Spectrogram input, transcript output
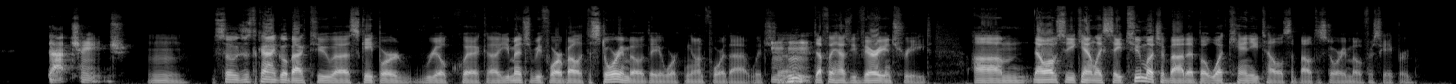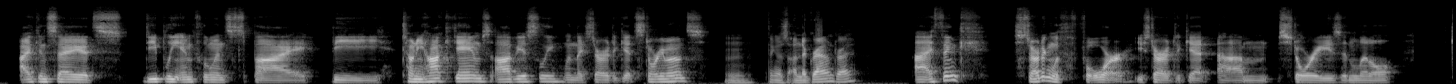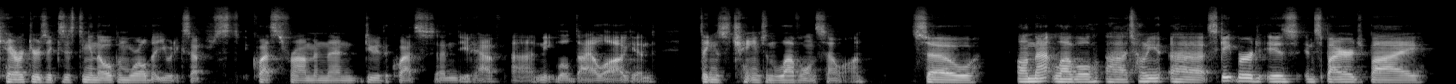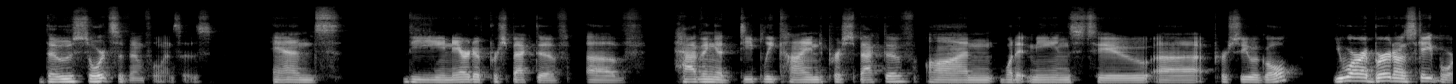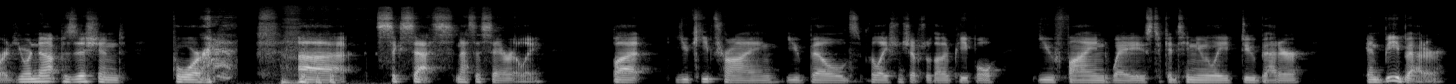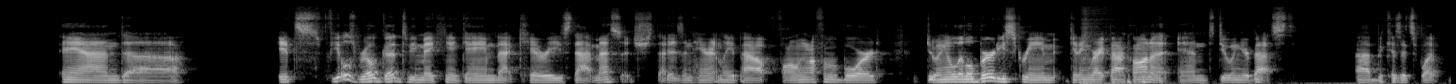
that change. Mm. So just to kind of go back to uh, Skatebird real quick, uh, you mentioned before about like the story mode that you're working on for that, which uh, mm-hmm. definitely has me very intrigued. Um, now, obviously, you can't like say too much about it, but what can you tell us about the story mode for Skatebird? I can say it's deeply influenced by the Tony Hawk games, obviously, when they started to get story modes. Mm, I think it was Underground, right? I think starting with four, you started to get um, stories and little characters existing in the open world that you would accept quests from, and then do the quests, and you'd have neat little dialogue and things change in level and so on. So on that level, uh, Tony uh, Skatebird is inspired by those sorts of influences and the narrative perspective of having a deeply kind perspective on what it means to uh, pursue a goal. You are a bird on a skateboard. You are not positioned for uh, success necessarily, but you keep trying. You build relationships with other people you find ways to continually do better and be better. And uh, it feels real good to be making a game that carries that message that is inherently about falling off of a board, doing a little birdie scream, getting right back on it, and doing your best. Uh, because it's what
